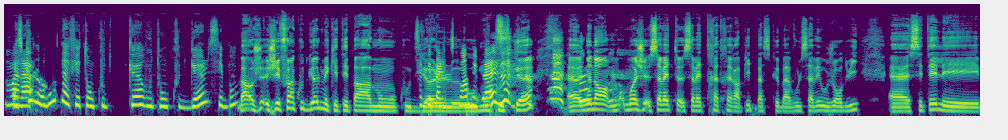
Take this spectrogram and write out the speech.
Voilà. Est-ce que Laurent, t'as fait ton coup de cœur ou ton coup de gueule C'est bon? Bah, j'ai fait un coup de gueule, mais qui n'était pas mon coup de gueule pas le tien ou de mon base. coup de cœur. Euh, non, non, moi, je, ça va être, ça va être très très rapide parce que, bah, vous le savez aujourd'hui, euh, c'était les,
